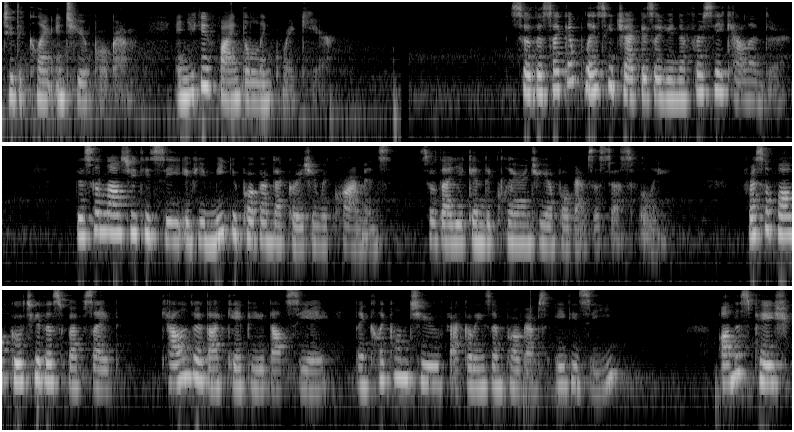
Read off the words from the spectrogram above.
to declare into your program. And you can find the link right here. So the second place to check is a university calendar. This allows you to see if you meet your program declaration requirements so that you can declare into your program successfully. First of all, go to this website, calendar.kpu.ca, then click on to Faculties and Programs A to Z. On this page,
